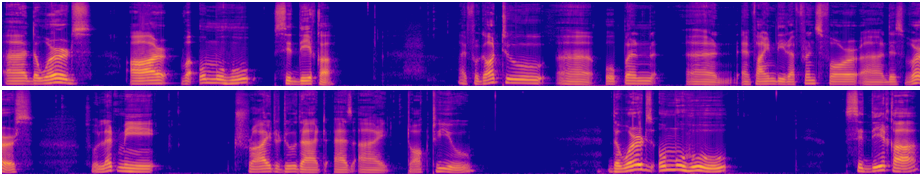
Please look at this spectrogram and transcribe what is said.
Uh, the words are wa ummuhu siddiqa. I forgot to uh, open uh, and find the reference for uh, this verse. So let me try to do that as I talk to you. The words ummuhu siddiqa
